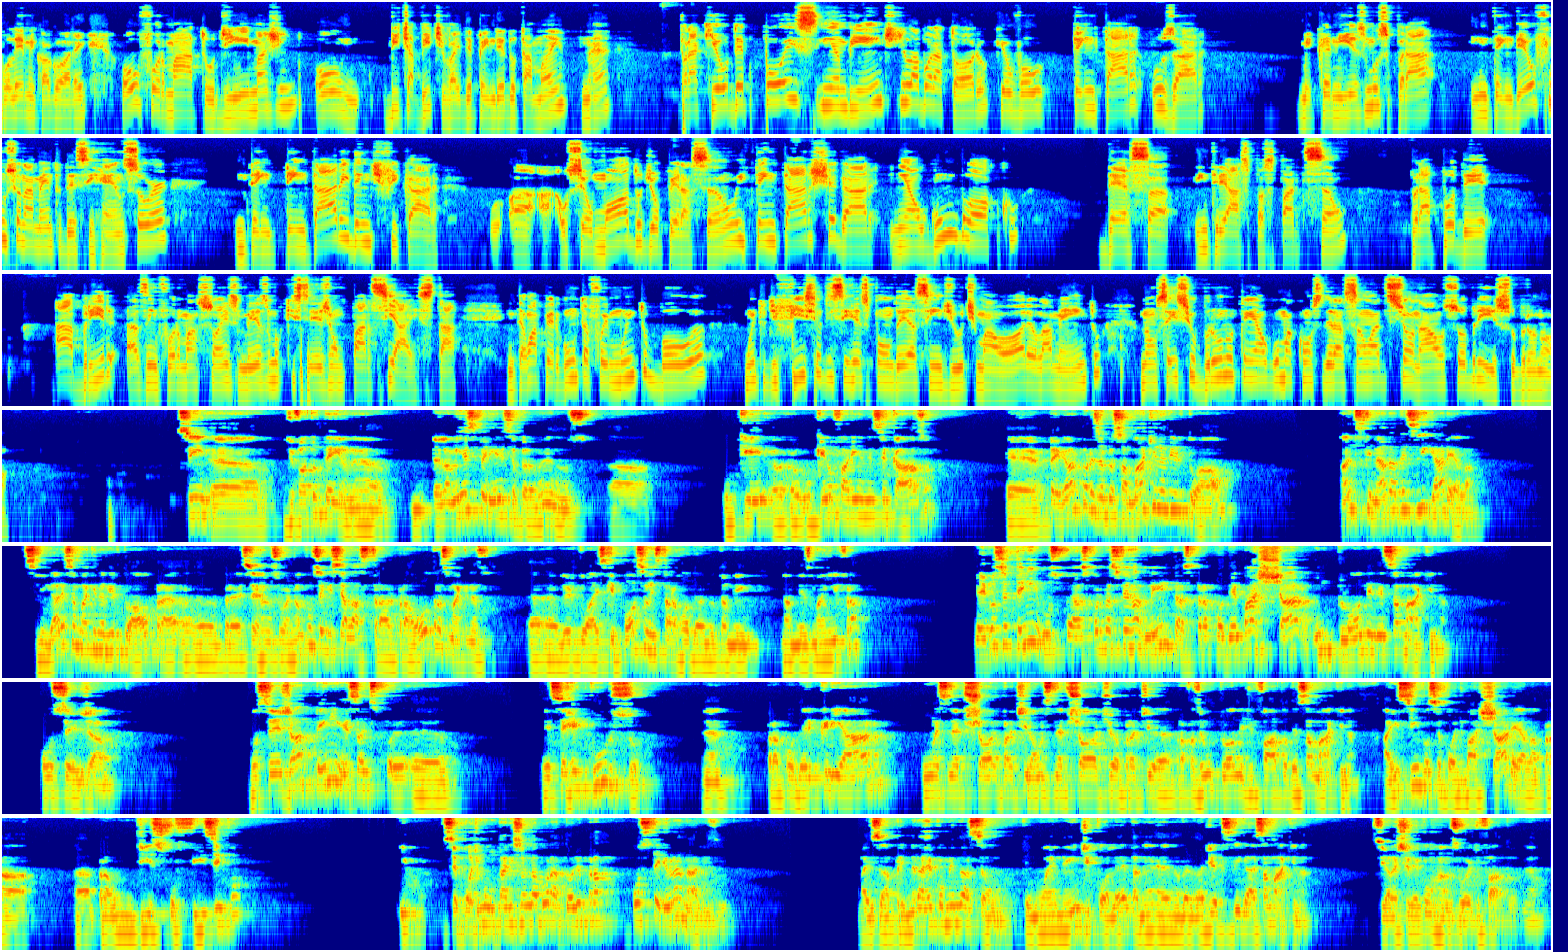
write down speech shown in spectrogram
polêmico agora, hein? Ou formato de imagem, ou bit a bit, vai depender do tamanho, né? Para que eu depois, em ambiente de laboratório, que eu vou tentar usar mecanismos para entender o funcionamento desse ransomware, tentar identificar o, seu modo de operação e tentar chegar em algum bloco dessa, entre aspas, partição para poder abrir as informações, mesmo que sejam parciais, tá? Então a pergunta foi muito boa, muito difícil de se responder assim de última hora, eu lamento. Não sei se o Bruno tem alguma consideração adicional sobre isso, Bruno. Sim, é, de fato tenho, né? Pela minha experiência, pelo menos, o, que, o que eu faria nesse caso é pegar, por exemplo, essa máquina virtual antes que nada, desligar ela. Desligar essa máquina virtual para uh, esse ransomware não conseguir se alastrar para outras máquinas uh, virtuais que possam estar rodando também na mesma infra. E aí você tem os, as próprias ferramentas para poder baixar um clone dessa máquina. Ou seja, você já tem essa, uh, esse recurso né, para poder criar um snapshot, para tirar um snapshot para eh, fazer um clone de fato dessa máquina. Aí sim você pode baixar ela para uh, ah, um disco físico e você pode montar isso em laboratório para posterior análise. Mas a primeira recomendação, que não é nem de coleta, né, é, na verdade é desligar essa máquina, se ela estiver com ransomware de fato, né?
